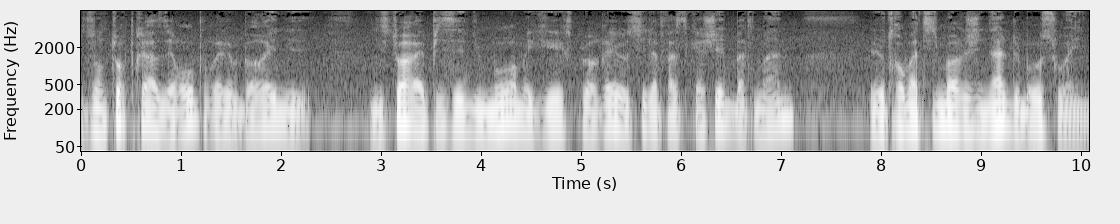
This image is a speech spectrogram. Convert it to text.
ils ont tout repris à zéro pour élaborer une, histoire épicée d'humour mais qui explorerait aussi la face cachée de Batman et le traumatisme original de Bruce Wayne.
